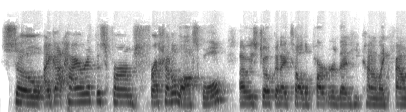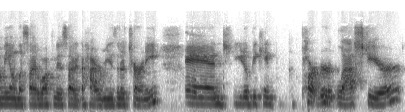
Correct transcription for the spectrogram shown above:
So I got hired at this firm fresh out of law school. I always joke and I tell the partner that he kind of like found me on the sidewalk and decided to hire me as an attorney and, you know, became partner last year.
